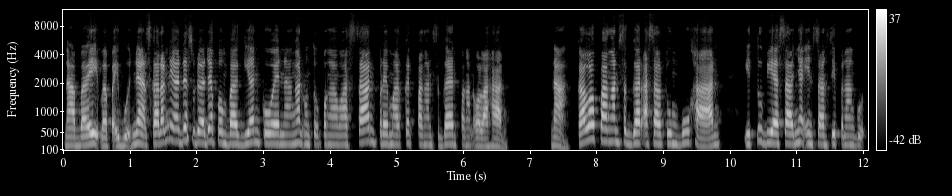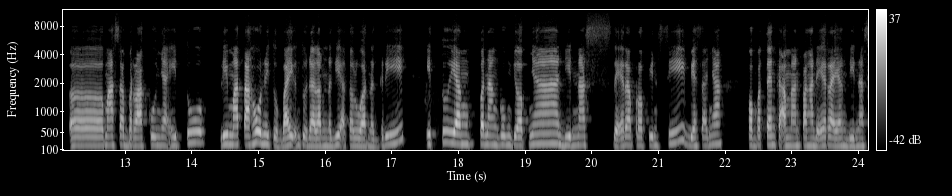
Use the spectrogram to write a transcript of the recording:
Nah, baik Bapak Ibu. Nah, sekarang ini ada sudah ada pembagian kewenangan untuk pengawasan premarket pangan segar dan pangan olahan. Nah, kalau pangan segar asal tumbuhan itu biasanya instansi penanggung eh, masa berlakunya itu lima tahun itu baik untuk dalam negeri atau luar negeri itu yang penanggung jawabnya dinas daerah provinsi biasanya kompeten keamanan pangan daerah yang dinas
